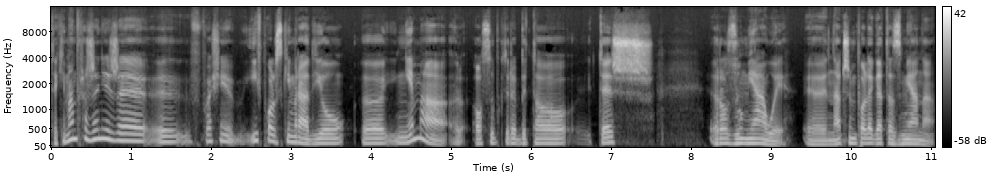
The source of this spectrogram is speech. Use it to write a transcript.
takie mam wrażenie, że właśnie i w polskim radiu nie ma osób, które by to też rozumiały, na czym polega ta zmiana,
